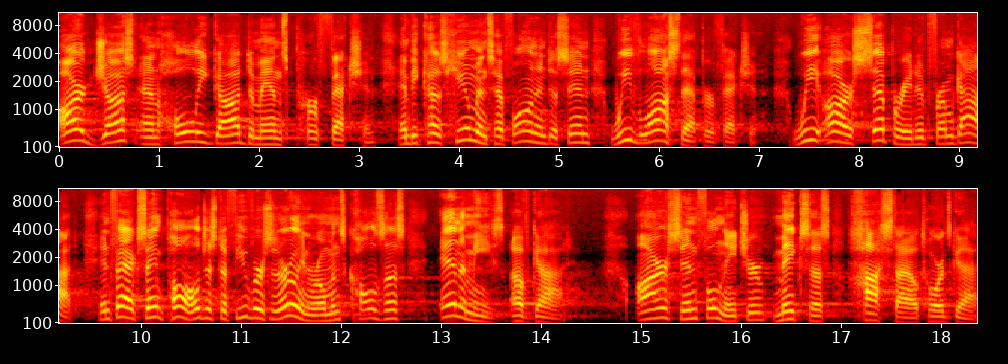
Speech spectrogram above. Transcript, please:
Our just and holy God demands perfection. And because humans have fallen into sin, we've lost that perfection. We are separated from God. In fact, St. Paul, just a few verses early in Romans, calls us enemies of God. Our sinful nature makes us hostile towards God.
